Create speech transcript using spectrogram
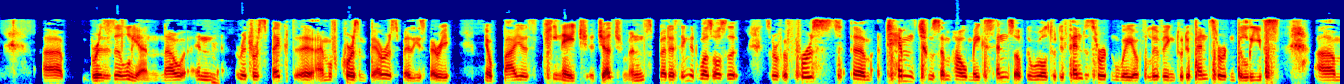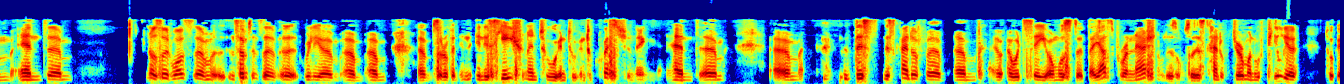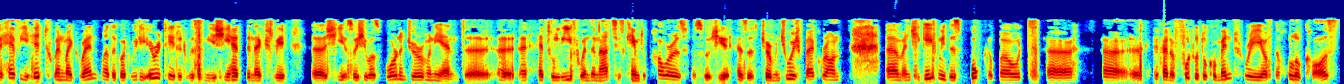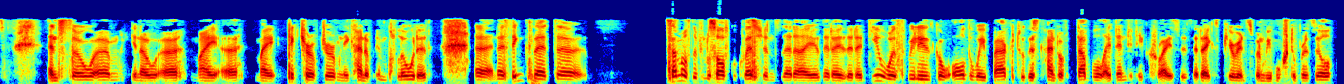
uh, Brazilian. Now, in hmm. retrospect, uh, I'm of course embarrassed by these very you know, biased teenage judgments, but I think it was also sort of a first um, attempt to somehow make sense of the world, to defend a certain way of living, to defend certain beliefs, um, and um, no, so it was um, in some sense a, a really a, um, um, um sort of an initiation into into into questioning, and um, um, this this kind of uh, um, I, would say almost diaspora nationalism. So this kind of Germanophilia took a heavy hit when my grandmother got really irritated with me. She had been actually uh, she so she was born in Germany and uh, uh had to leave when the Nazis came to power. So she has a German Jewish background, um, and she gave me this book about uh, a kind of photo documentary of the Holocaust, and so um, you know uh, my uh, my picture of Germany kind of imploded, uh, and I think that. Uh, some of the philosophical questions that I that I that I deal with really go all the way back to this kind of double identity crisis that I experienced when we moved to Brazil,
